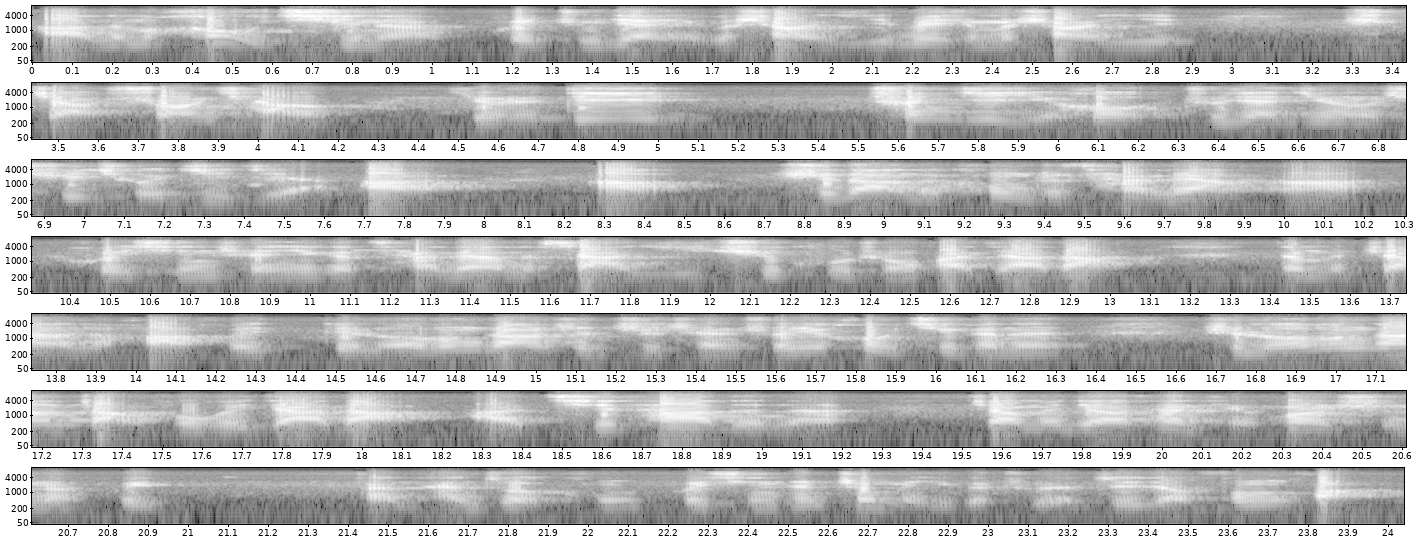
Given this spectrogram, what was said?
啊，那么后期呢会逐渐有个上移。为什么上移？叫双强，就是第一。春季以后逐渐进入需求季节。二啊，适当的控制产量啊，会形成一个产量的下移，去库存化加大。那么这样的话会对螺纹钢是支撑，所以后期可能是螺纹钢涨幅会加大啊，其他的呢，焦煤、焦炭、铁矿石呢会反弹做空，会形成这么一个主流，这叫分化。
